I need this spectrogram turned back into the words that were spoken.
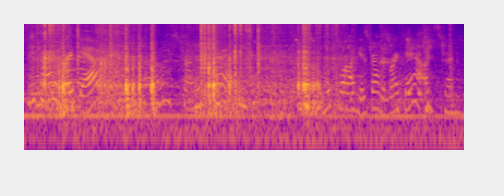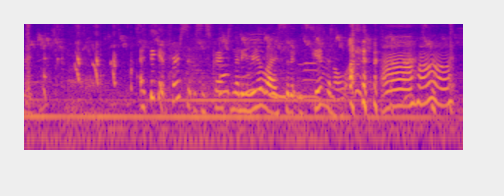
Is he trying to break out? he's trying to scratch. Looks more like he's trying to break out. He's trying to break. I think at first it was a scratch, and then he realized that it was given a lot. Uh huh.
